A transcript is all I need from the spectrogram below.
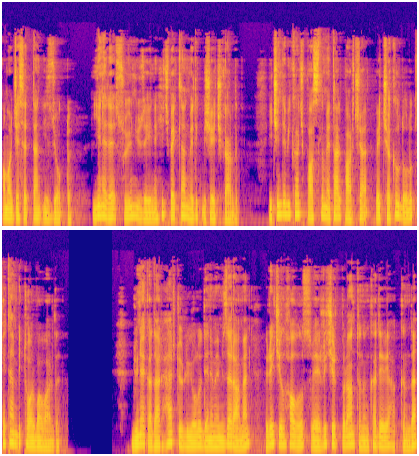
Ama cesetten iz yoktu. Yine de suyun yüzeyine hiç beklenmedik bir şey çıkardık. İçinde birkaç paslı metal parça ve çakıl dolu keten bir torba vardı. Düne kadar her türlü yolu denememize rağmen Rachel Howells ve Richard Branton'ın kaderi hakkında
